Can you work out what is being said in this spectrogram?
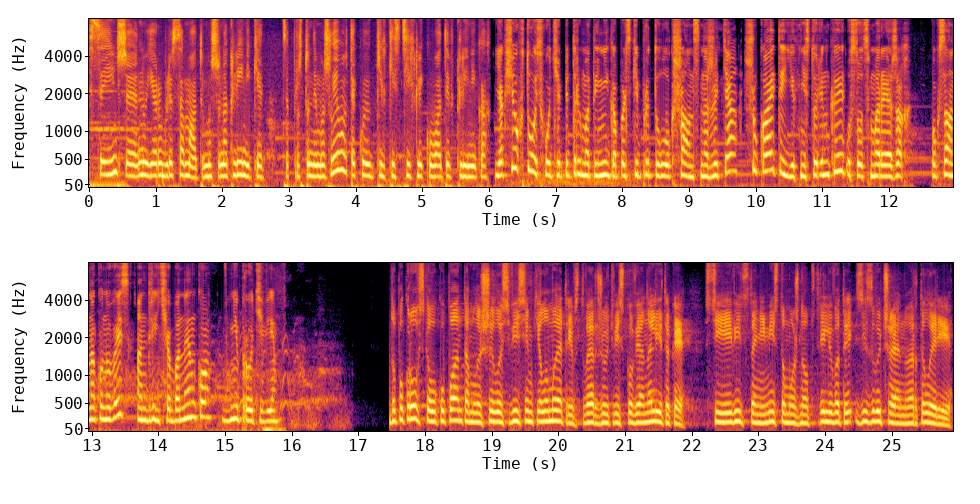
все інше. Ну я роблю сама, тому що на клініки це просто неможливо в такої кількості їх лікувати в клініках. Якщо хтось хоче підтримати Нікопольський притулок шанс на життя, шукайте їхні сторінки у соцмережах. Оксана Коновець, Андрій Чабаненко, Дніпро ТІВІ. До Покровська окупантам лишилось 8 кілометрів, стверджують військові аналітики. З цієї відстані місто можна обстрілювати зі звичайної артилерії.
